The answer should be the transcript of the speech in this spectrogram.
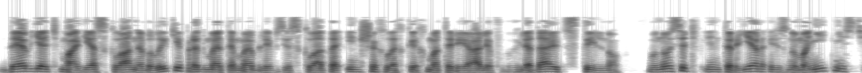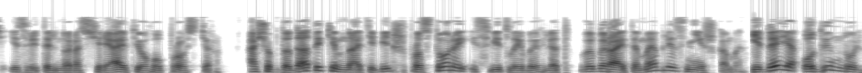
9. Магія скла невеликі предмети меблів зі скла та інших легких матеріалів виглядають стильно, вносять в інтер'єр різноманітність і зрительно розширяють його простір. А щоб додати кімнаті більш просторий і світлий вигляд, вибирайте меблі з ніжками. Ідея 1.0.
